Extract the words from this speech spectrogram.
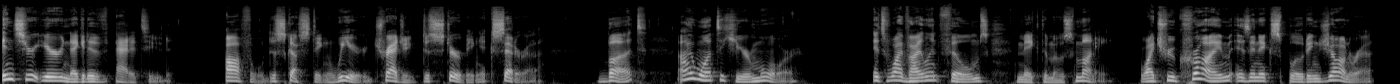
insert your negative attitude. Awful, disgusting, weird, tragic, disturbing, etc. But I want to hear more. It's why violent films make the most money, why true crime is an exploding genre,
